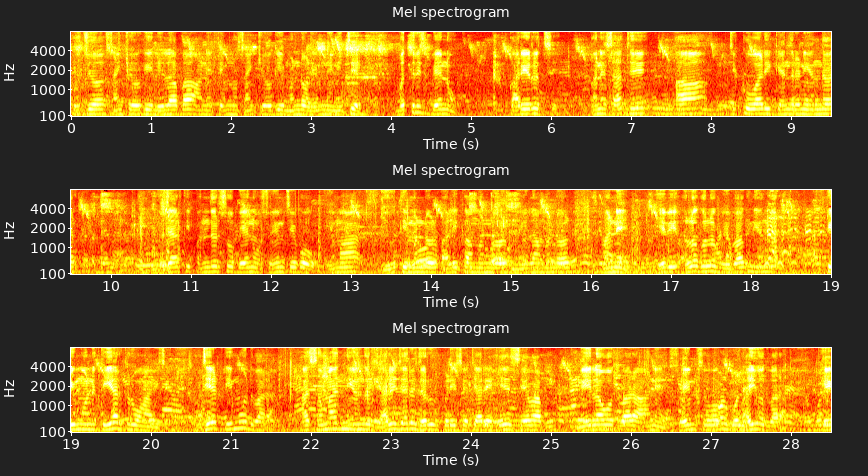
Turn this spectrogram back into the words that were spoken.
પૂજ્ય સાંખ્યયોગી લીલાબા અને તેમનું સાંખ્યોગી મંડળ એમની નીચે બત્રીસ બહેનો કાર્યરત છે. અને સાથે આ ચીકુવાડી કેન્દ્રની અંદર હજારથી પંદરસો બહેનો સ્વયંસેવકો એમાં યુવતી મંડળ, બાલિકા મંડળ, મહિલા મંડળ અને એવી અલગ અલગ વિભાગની અંદર ટીમોને તૈયાર કરવામાં આવી છે. જે ટીમો દ્વારા આ સમાજની અંદર જ્યારે જ્યારે જરૂર પડી છે ત્યારે એ સેવા મહિલાઓ દ્વારા અને સ્વયંસેવક ભાઈઓ દ્વારા એ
